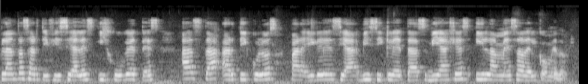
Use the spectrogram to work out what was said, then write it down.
plantas artificiales y juguetes, hasta artículos para iglesia, bicicletas, viajes y la mesa del comedor.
